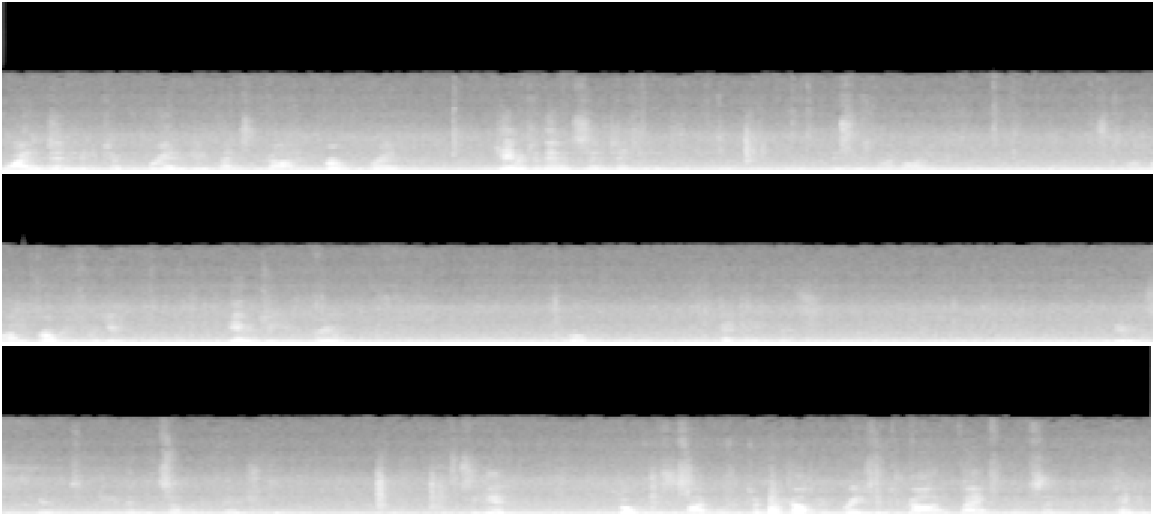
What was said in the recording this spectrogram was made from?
quieted them and he took the bread and gave thanks to God and broke the bread, gave it to them and said, Take it. This is my body. This is my body broken for you. Given to you freely. Broken for you. Take and eat this. And do this in. And then when supper was finished, Jesus again spoke to his disciples and took the cup and raised it to God in thanks and then said, Take and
